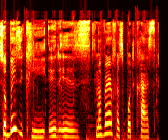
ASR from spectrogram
So basically, it is my very first podcast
